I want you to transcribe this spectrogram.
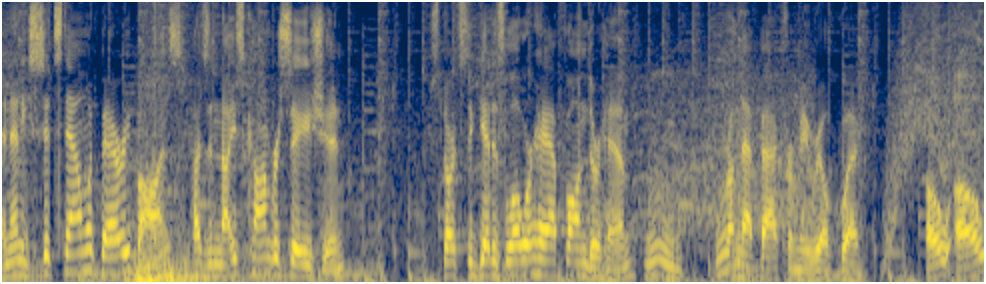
And then he sits down with Barry Bonds, has a nice conversation, starts to get his lower half under him. Hmm. Run that back for me real quick. Oh, oh,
